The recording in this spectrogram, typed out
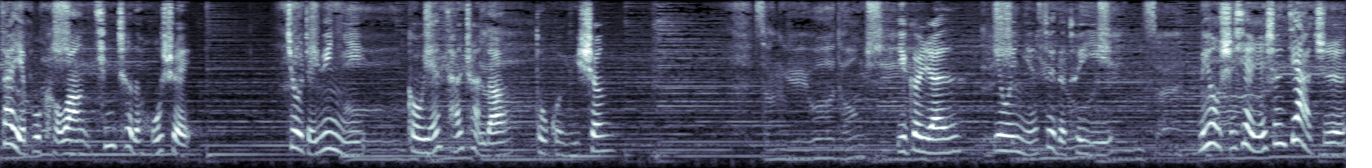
再也不渴望清澈的湖水，就着淤泥，苟延残喘地度过余生。一个人因为年岁的推移，没有实现人生价值，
